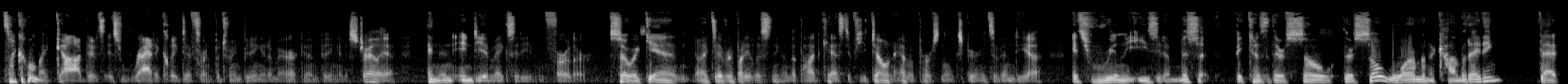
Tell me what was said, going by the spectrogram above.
It's like, oh my God, it's radically different between being in America and being in Australia. And then India makes it even further. So, again, like to everybody listening on the podcast, if you don't have a personal experience of India, it's really easy to miss it because they're so they're so warm and accommodating that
